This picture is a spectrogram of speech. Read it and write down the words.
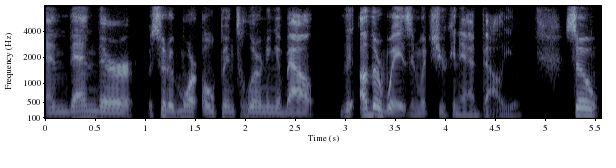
and then they're sort of more open to learning about the other ways in which you can add value. So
